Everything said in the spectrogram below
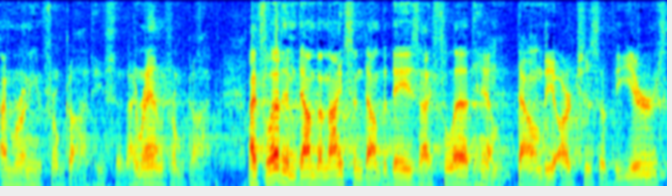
I'm running from God, he said. I ran from God. I fled him down the nights and down the days. I fled him down the arches of the years.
